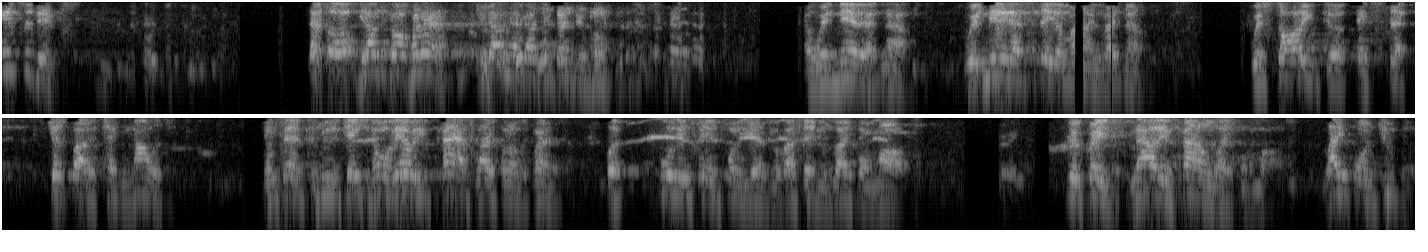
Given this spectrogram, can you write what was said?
incidents. That's all. Get out the car, down. Get out there, I got you done boom. And we're near that now. We're near that state of mind right now. We're starting to accept just by the technology. You know what I'm saying? Communication. Oh, they already passed life on other planets. But what were they saying 20 years ago? If I said there was life on Mars. You're crazy. Now they found life on Mars. Life on Jupiter.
